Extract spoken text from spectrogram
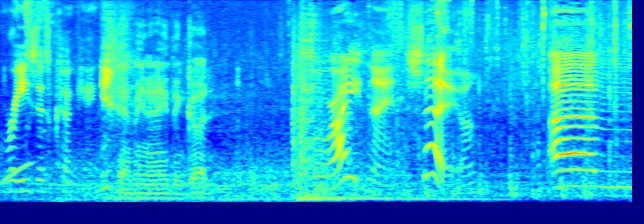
Greez is cooking. Can't mean anything good. Alright then, so um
